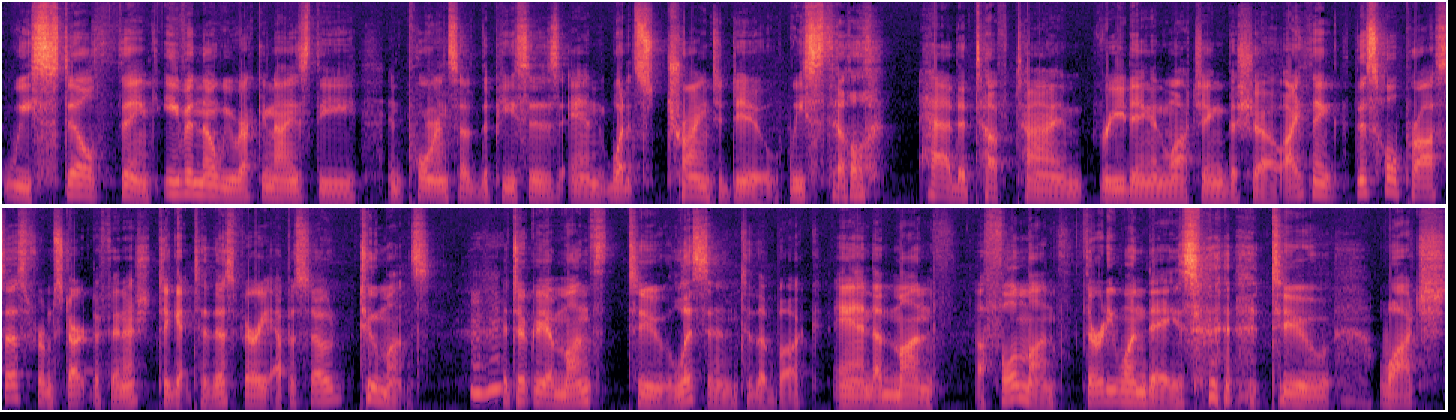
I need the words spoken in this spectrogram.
we still think, even though we recognize the importance of the pieces and what it's trying to do, we still had a tough time reading and watching the show. I think this whole process from start to finish to get to this very episode, two months. Mm-hmm. It took me a month to listen to the book and a month, a full month, 31 days to watch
